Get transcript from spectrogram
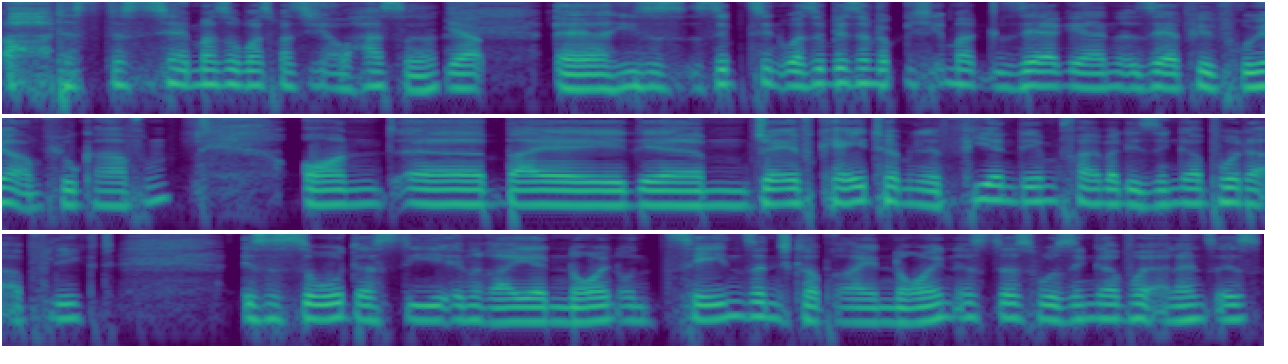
oh, das, das ist ja immer sowas, was ich auch hasse. Ja. äh, hieß es 17 Uhr. Also wir sind wirklich immer sehr gerne, sehr viel früher am Flughafen. Und äh, bei dem JFK Terminal 4 in dem Fall, weil die Singapur da abfliegt, ist es so, dass die in Reihe 9 und 10 sind. Ich glaube, Reihe 9 ist das, wo Singapore Airlines ist.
